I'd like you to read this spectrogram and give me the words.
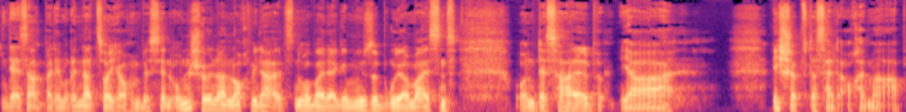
Der ist auch bei dem Rinderzeug auch ein bisschen unschöner noch wieder als nur bei der Gemüsebrühe meistens. Und deshalb, ja, ich schöpfe das halt auch immer ab.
